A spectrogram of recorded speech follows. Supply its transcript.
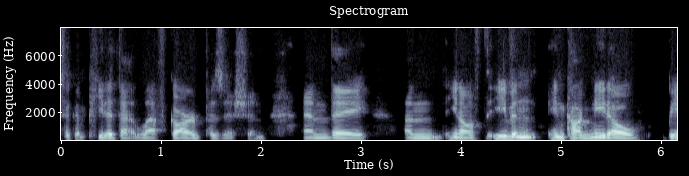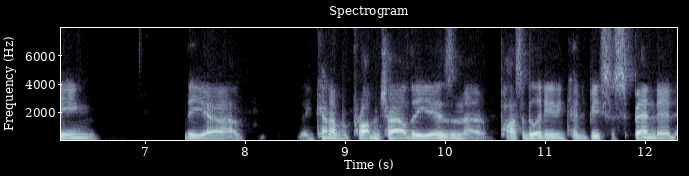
to compete at that left guard position. And they, and you know, even Incognito being the uh, kind of a problem child that he is, and the possibility that he could be suspended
